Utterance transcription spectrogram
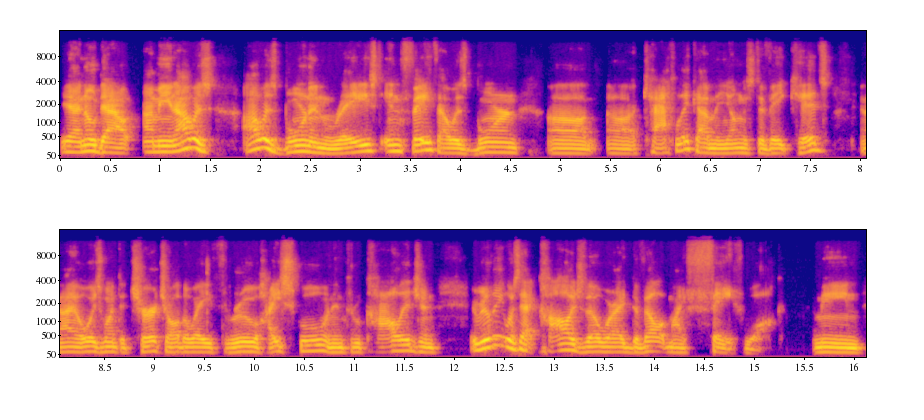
yeah no doubt i mean i was i was born and raised in faith i was born uh, uh, Catholic. I'm the youngest of eight kids, and I always went to church all the way through high school and then through college. And it really was at college though where I developed my faith walk. I mean,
